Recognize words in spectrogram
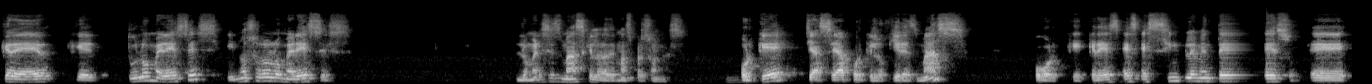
creer que tú lo mereces y no solo lo mereces, lo mereces más que las demás personas. ¿Por qué? Ya sea porque lo quieres más, porque crees, es, es simplemente eso. Eh,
